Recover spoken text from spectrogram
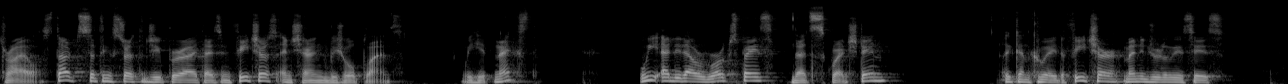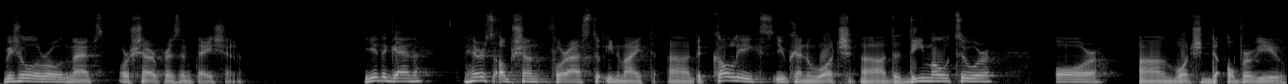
trial. Start setting strategy, prioritizing features and sharing visual plans. We hit next. We edit our workspace, that's scratched in. We can create a feature, manage releases, visual roadmaps, or share presentation. Yet again, here's option for us to invite uh, the colleagues. You can watch uh, the demo tour or uh, watch the overview.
